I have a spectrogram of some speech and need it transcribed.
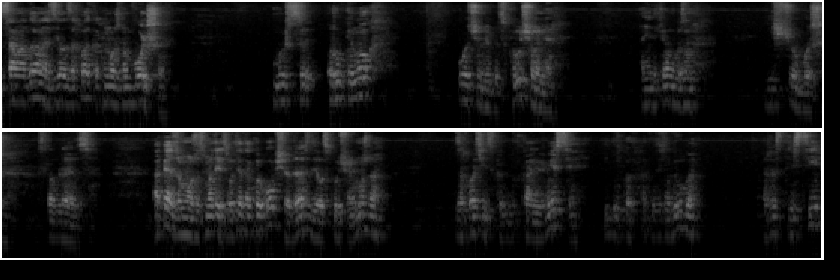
самое главное сделать захват как можно больше. Мышцы рук и ног очень любят скручивание. Они таким образом еще больше ослабляются. Опять же, можно смотреть, вот я такой общее, да, сделал скручивание. Можно захватить как бы ткани вместе и друг относительно друга растрясти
